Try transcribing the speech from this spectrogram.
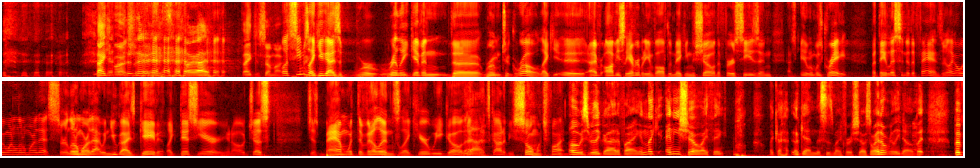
Thank you much. There it is. All right. Thank you so much. Well, it seems like you guys were really given the room to grow. Like, uh, ev- obviously, everybody involved with making the show the first season, it was great. But they listened to the fans. They're like, "Oh, we want a little more of this or a little more of that." When you guys gave it, like this year, you know, just, just bam with the villains. Like, here we go. That, Yeah. That's got to be so much fun. Oh, it was really gratifying. And like any show, I think, like again, this is my first show, so I don't really know. But, but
